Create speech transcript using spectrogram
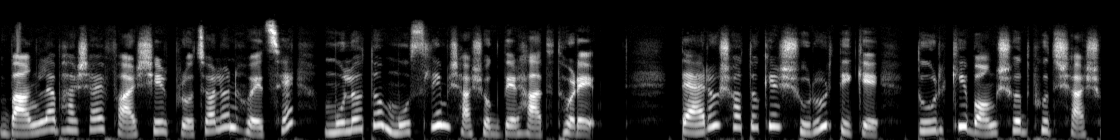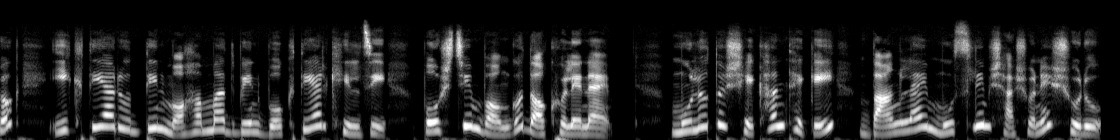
বাংলা ভাষায় ফার্সির প্রচলন হয়েছে মূলত মুসলিম শাসকদের হাত ধরে। তেরো শতকের শুরুর দিকে তুর্কি বংশোদ্ভূত শাসক ইখতিয়ার উদ্দিন মোহাম্মদ বিন বখতিয়ার খিলজি পশ্চিমবঙ্গ দখলে নেয়। মূলত সেখান থেকেই বাংলায় মুসলিম শাসনের শুরু।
